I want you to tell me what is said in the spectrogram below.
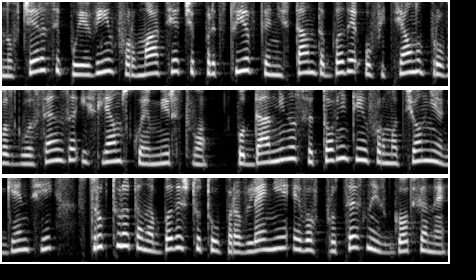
но вчера се появи информация, че предстои Афганистан да бъде официално провъзгласен за ислямско емирство. По данни на световните информационни агенции, структурата на бъдещото управление е в процес на изготвяне,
